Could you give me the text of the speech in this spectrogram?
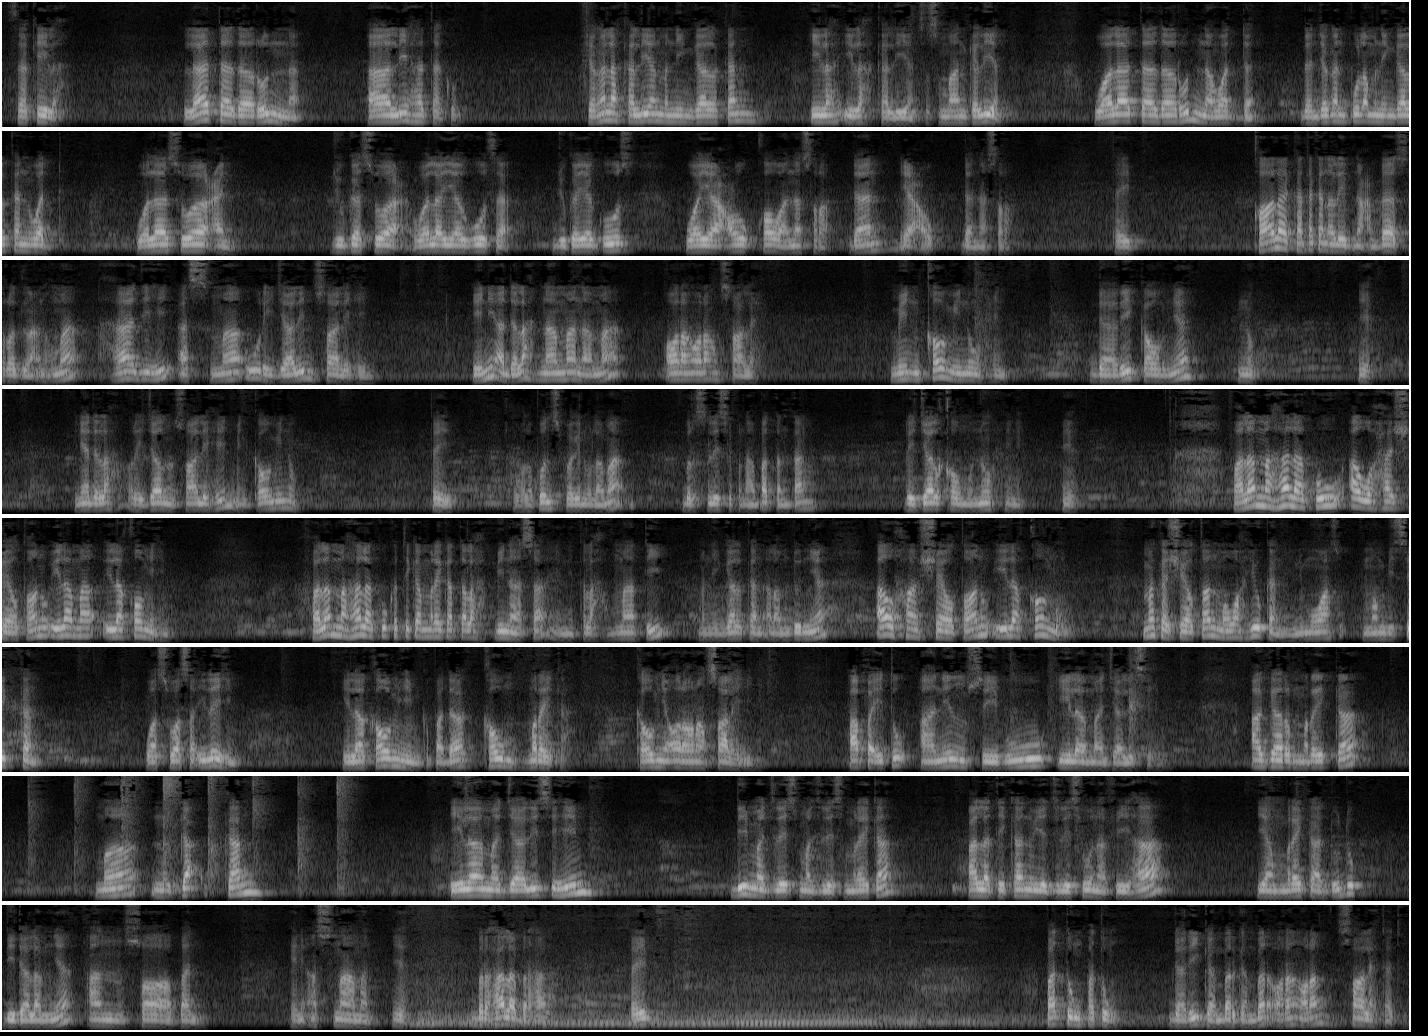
Sakilah. La tadarunna alihatakum. Janganlah kalian meninggalkan ilah-ilah kalian sesembahan kalian. Wala tadarunna waddan. Dan jangan pula meninggalkan wad. Wala suwa'an juga suwa' wala yagusa juga yagus wa ya'uq wa nasra dan ya'uq dan nasra. Baik. Qala katakan oleh Ibnu Abbas radhiyallahu anhuma hadhihi asma'u rijalin salihin. Ini adalah nama-nama orang-orang saleh. Min qaumi Nuhin. Dari kaumnya Nuh. Ya. Ini adalah rijalun salihin min qaumi Nuh. Baik. Walaupun sebagian ulama berselisih pendapat tentang rijal kaum Nuh ini. Ya. Falamma halaku awha syaitanu ila ma, ila qaumihim. Falamma halaku ketika mereka telah binasa, ini telah mati, meninggalkan alam dunia, awha syaitanu ila qaumihim. Maka syaitan mewahyukan, ini membisikkan waswasa ilaihim ila qaumihim kepada kaum mereka, kaumnya orang-orang saleh ini apa itu? Anin sibu ila majalisihim. Agar mereka menegakkan ila majalisihim di majlis-majlis mereka allati kanu yajlisuna fiha yang mereka duduk di dalamnya ansaban. Yani asnaman ya. Berhala-berhala. Taib patung-patung dari gambar-gambar orang-orang saleh tadi.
